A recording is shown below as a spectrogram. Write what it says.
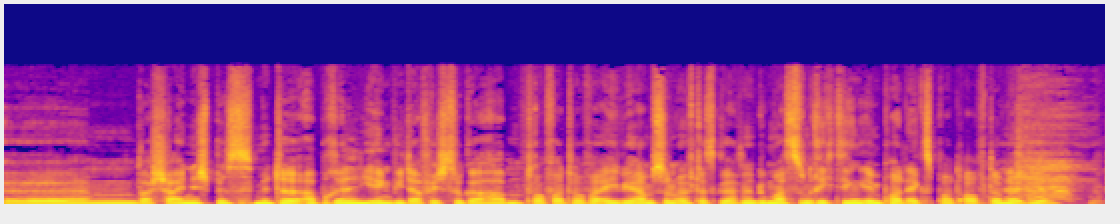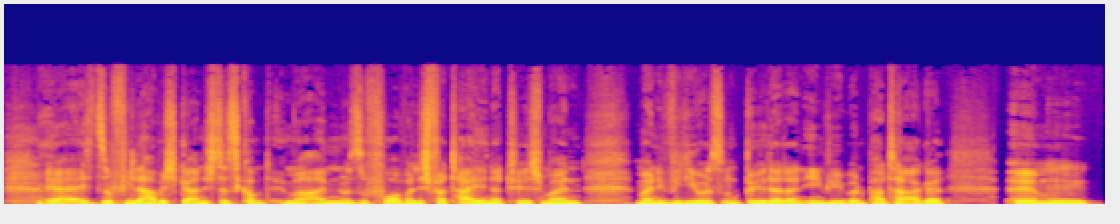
Ähm, wahrscheinlich bis Mitte April irgendwie darf ich sogar haben. Toffer, Toffer. Ey, wir haben es schon öfters gesagt. Ne? Du machst so einen richtigen Import-Export auf da bei dir. Ja, so viele habe ich gar nicht. Das kommt immer einem nur so vor, weil ich verteile natürlich mein, meine Videos und Bilder dann irgendwie über ein paar Tage. Ähm, Mhm.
